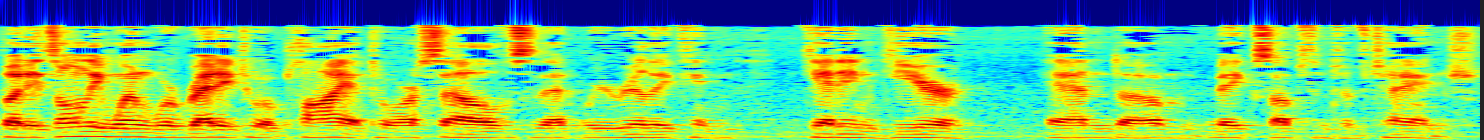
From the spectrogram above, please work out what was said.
but it's only when we're ready to apply it to ourselves that we really can get in gear and um, make substantive change.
